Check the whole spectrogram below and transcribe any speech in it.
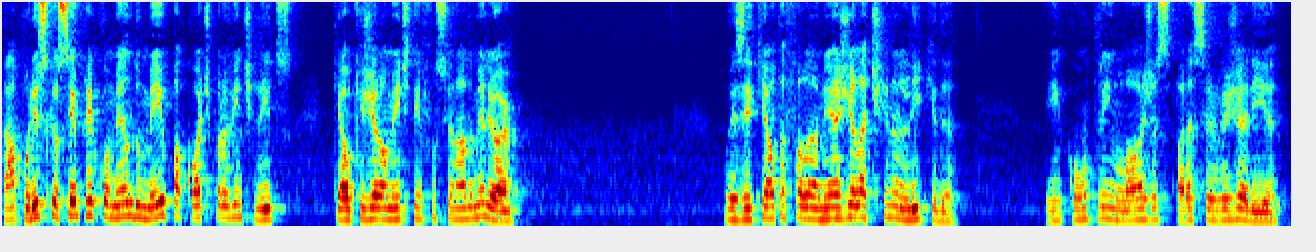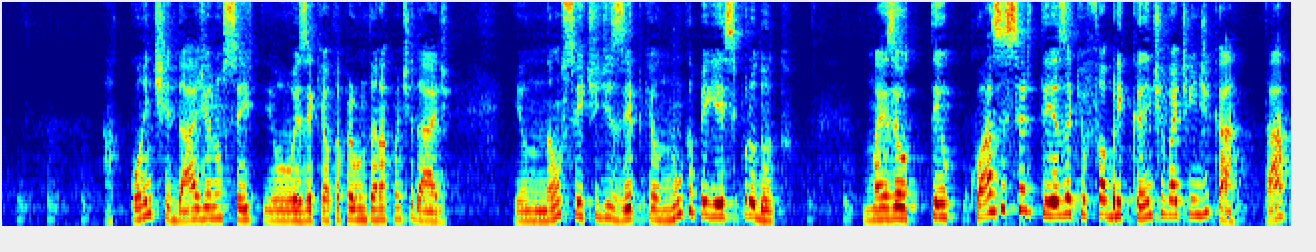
tá? Por isso que eu sempre recomendo meio pacote para 20 litros, que é o que geralmente tem funcionado melhor. O Ezequiel está falando, e a gelatina líquida? Encontre em lojas para cervejaria. A quantidade eu não sei, o Ezequiel está perguntando a quantidade. Eu não sei te dizer porque eu nunca peguei esse produto. Mas eu tenho quase certeza que o fabricante vai te indicar, tá?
